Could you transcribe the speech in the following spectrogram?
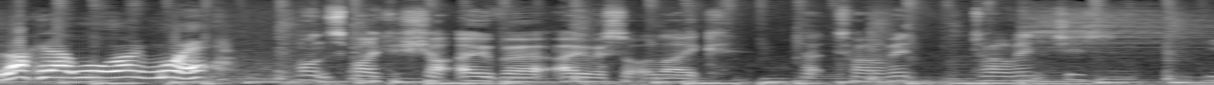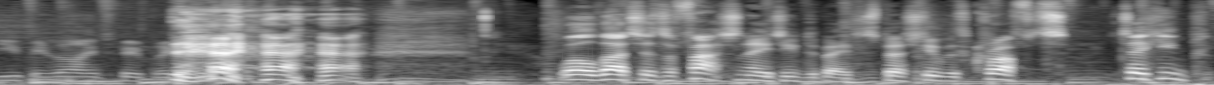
Lucky that water ain't wet. Once Spiker shot over over sort of like that 12, in, 12 inches. You've been lying to people again. Well, that is a fascinating debate, especially with Crufts taking. Pl-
